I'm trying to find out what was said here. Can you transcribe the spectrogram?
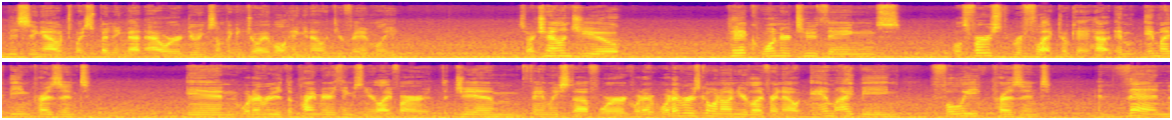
missing out by spending that hour doing something enjoyable, hanging out with your family. So I challenge you pick one or two things. Well, first reflect. Okay, how am, am I being present in whatever the primary things in your life are? The gym, family stuff, work, whatever whatever is going on in your life right now. Am I being fully present, and then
